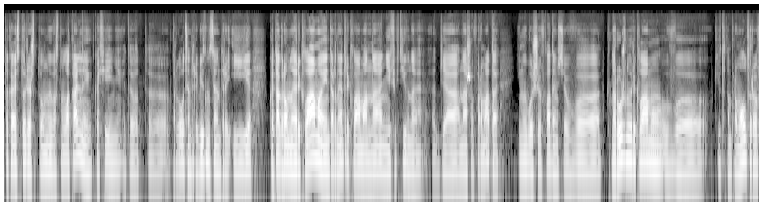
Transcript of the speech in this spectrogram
такая история, что мы в основном локальные кофейни, это вот э, торговые центры, бизнес-центры, и какая-то огромная реклама, интернет-реклама, она неэффективна для нашего формата, и мы больше вкладываемся в наружную рекламу, в каких-то там промоутеров,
